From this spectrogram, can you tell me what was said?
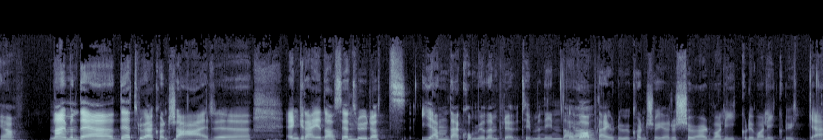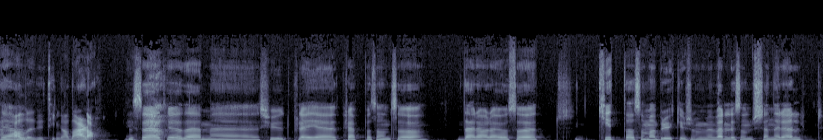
Ja. Nei, men det, det tror jeg kanskje er uh, en greie, da. Så jeg tror at igjen, der kommer jo den prøvetimen inn, da. Ja. Hva pleier du kanskje å gjøre sjøl? Hva liker du, hva liker du ikke? Ja. Alle de tinga der, da. Så jeg tror det med hudpleie, prep og sånn, så der har jeg jo også et kit da, som jeg bruker som er veldig sånn generelt.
